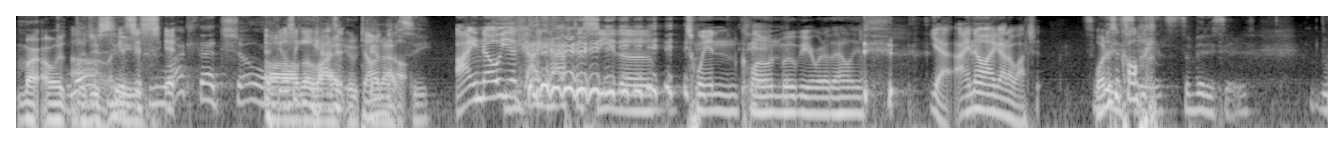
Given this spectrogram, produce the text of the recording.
Mar- oh, did Well, you see? it's just- you it- watch that show. it feels like All he the light hasn't done cannot a- see. I know you guys have to see the twin clone movie or whatever the hell it is. Yeah, I know I gotta watch it. It's What is it called? miniseries. It's a miniseries. The,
